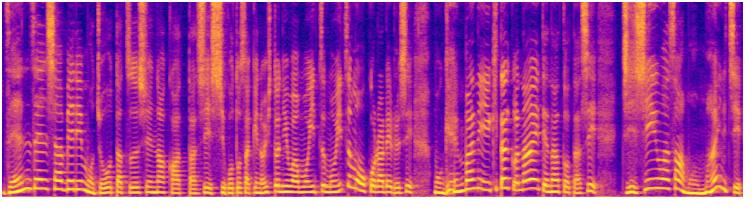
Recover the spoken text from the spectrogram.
全然喋りも上達しなかったし仕事先の人にはもういつもいつも怒られるしもう現場に行きたくないってなっとったし自信はさもう毎日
